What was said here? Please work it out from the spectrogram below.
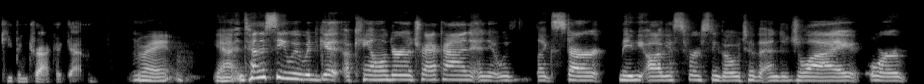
keeping track again. right. Yeah, in Tennessee, we would get a calendar to track on, and it would like start maybe August first and go to the end of July, or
